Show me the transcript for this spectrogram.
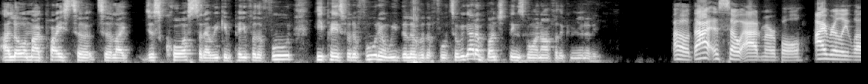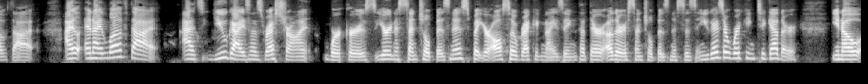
I lower my price to to like just cost so that we can pay for the food. He pays for the food and we deliver the food. So we got a bunch of things going on for the community. Oh, that is so admirable. I really love that. I and I love that as you guys as restaurant workers, you're an essential business, but you're also recognizing that there are other essential businesses and you guys are working together. You know,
